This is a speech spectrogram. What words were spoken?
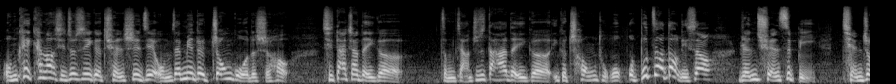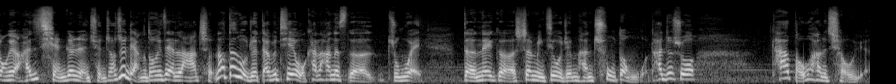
我们可以看到，其实就是一个全世界我们在面对中国的时候，其实大家的一个怎么讲，就是大家的一个一个冲突。我我不知道到底是要人权是比钱重要，还是钱跟人权重要，就两个东西在拉扯。那但是我觉得 WTA 我看到他那个主委的那个声明，其实我觉得蛮触动我。他就说他要保护他的球员，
